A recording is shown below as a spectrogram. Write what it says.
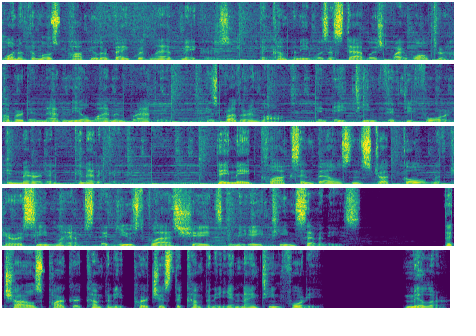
One of the most popular banquet lamp makers, the company was established by Walter Hubbard and Nathaniel Lyman Bradley, his brother-in-law, in 1854 in Meriden, Connecticut. They made clocks and bells and struck gold with kerosene lamps that used glass shades in the 1870s. The Charles Parker Company purchased the company in 1940. Miller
